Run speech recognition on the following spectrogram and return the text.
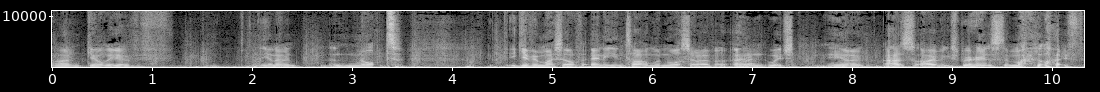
I'm guilty of, you know, not giving myself any entitlement whatsoever, and Right. which, you know, as I've experienced in my life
